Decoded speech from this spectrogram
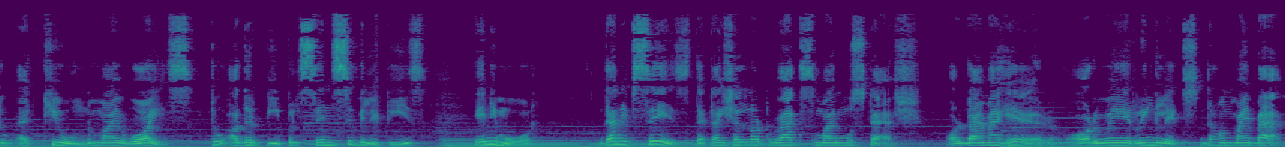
to attune my voice to other people's sensibilities any more than it says that I shall not wax my moustache or dye my hair or wear ringlets down my back.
